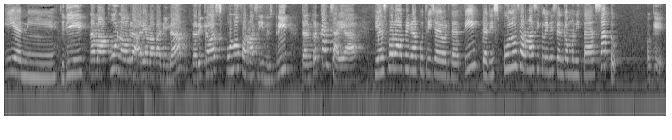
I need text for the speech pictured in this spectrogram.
Iya nih Jadi nama aku Naura Arya Makadina dari kelas 10 Farmasi Industri dan rekan saya Diaspora Aprina Putri Cahyawardati Dari 10 Farmasi Klinis dan Komunitas 1 Oke,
